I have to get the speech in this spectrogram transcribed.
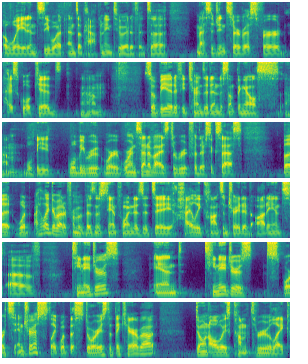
await and see what ends up happening to it if it's a messaging service for high school kids. Um, so be it if he turns it into something else. Um, we'll be we'll be root we're we're incentivized to root for their success. But what I like about it from a business standpoint is it's a highly concentrated audience of teenagers and teenagers' sports interests, like what the stories that they care about, don't always come through like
